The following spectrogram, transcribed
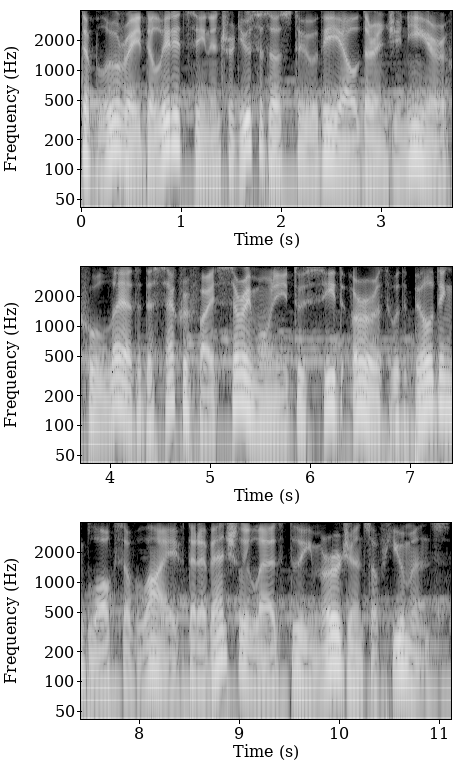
the Blu-ray deleted scene introduces us to the Elder Engineer, who led the sacrifice ceremony to seed Earth with building blocks of life that eventually led to the emergence of humans.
